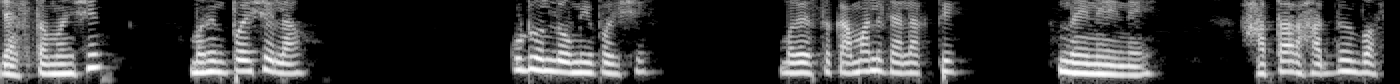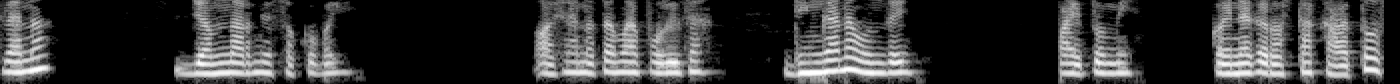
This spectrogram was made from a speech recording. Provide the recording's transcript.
जास्त म्हणशील? म्हणून पैसे लाव. कुठून लावू मी पैसे? मला असं कामाला जायला लागते. नाही नाही नाही. हातावर हात देऊन बसल्यानं जमणार नाही सकोबाई अशानं तर माझ्या पोरीचा धिंगाणा होऊन जाईल पाहतो मी. काही ना काही रस्ता काढतोस.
